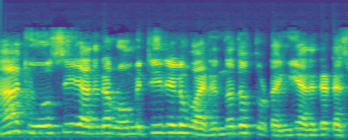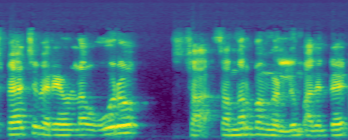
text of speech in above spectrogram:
ആ ക്യൂ സി അതിന്റെ റോ മെറ്റീരിയൽ വരുന്നത് തുടങ്ങി അതിന്റെ ഡെസ്പാച്ച് വരെയുള്ള ഓരോ സന്ദർഭങ്ങളിലും അതിന്റെ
